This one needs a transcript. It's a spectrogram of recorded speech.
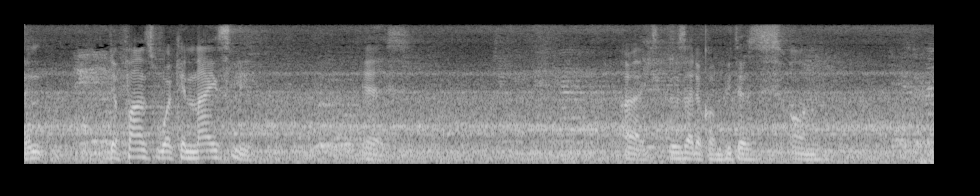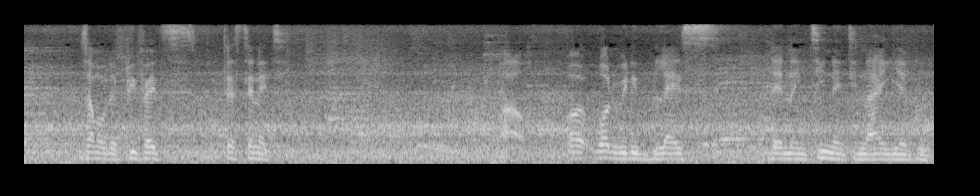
And the fans working nicely. Yes. All right, those are the computers on some of the prefects testing it. Wow. What, what really bless the 1999 year group.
